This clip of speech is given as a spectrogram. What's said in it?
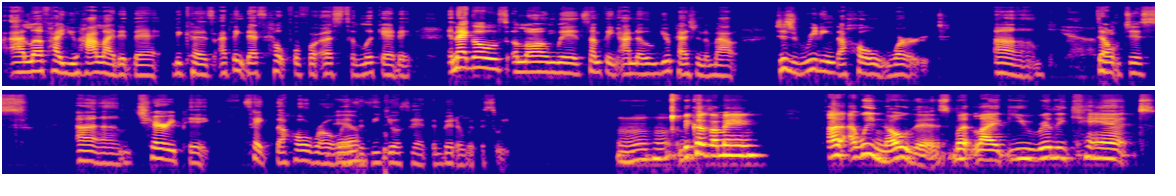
I love how you highlighted that because I think that's helpful for us to look at it. And that goes along with something I know you're passionate about, just reading the whole word. Um yeah. don't just um cherry pick, take the whole roll yeah. as Ezekiel said, the bitter with the sweet. Mm-hmm. Because I mean, I, I, we know this, but like you really can't,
